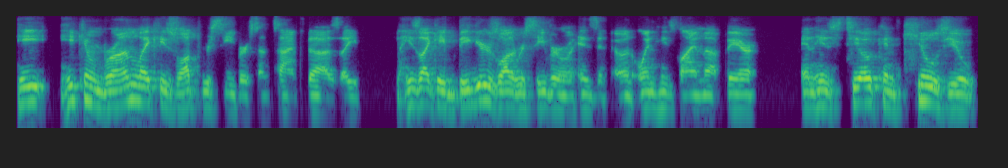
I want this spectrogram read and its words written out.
He he can run like his slot receiver sometimes does. Like he's like a bigger slot receiver when he's when he's lined up there, and his still can kills you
